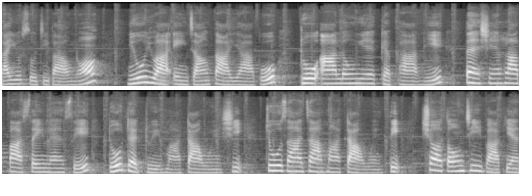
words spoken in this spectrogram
like ရွတ်ဆိုကြည့်ပါအောင်နော် မျိုးရွာအိမ်ချောင်းတာယာဖို့ဒိုအားလုံးရဲ့ကဘာမြေတန်ရှင်းလှပစိမ့်လန်းစေဒို့တက်တွေမှာတာဝန်ရှိစ조사ကြမှာတာဝန်သိရှော့သုံးကြည့်ပါပြန်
